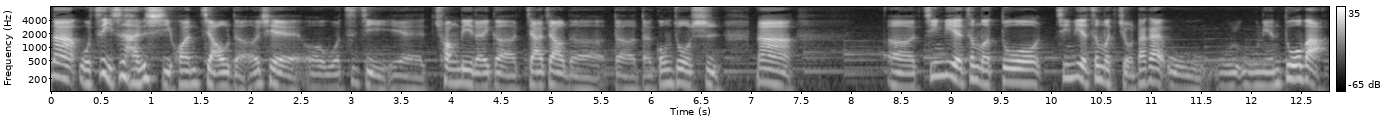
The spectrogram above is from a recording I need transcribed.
那我自己是很喜欢教的，而且呃，我自己也创立了一个家教的的的工作室。那呃，经历了这么多，经历了这么久，大概五五五年多吧。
